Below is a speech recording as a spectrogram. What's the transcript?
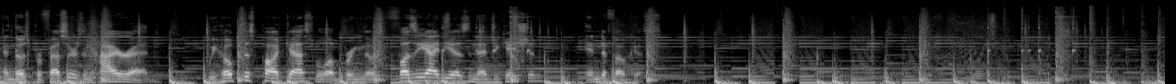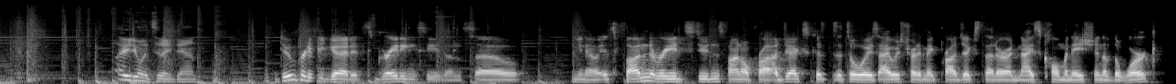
and those professors in higher ed. We hope this podcast will help bring those fuzzy ideas in education into focus. How are you doing today, Dan? Doing pretty good. It's grading season, so you know it's fun to read students' final projects because it's always I always try to make projects that are a nice culmination of the work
